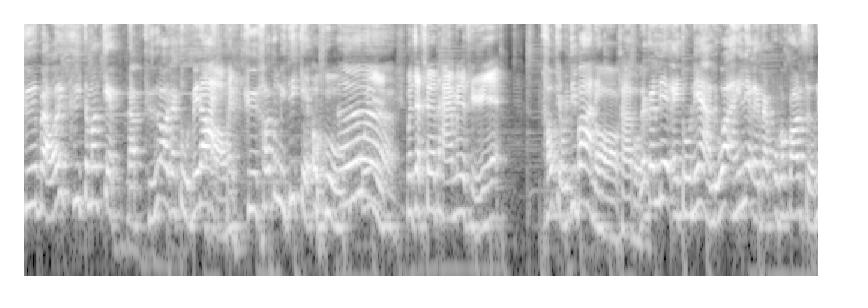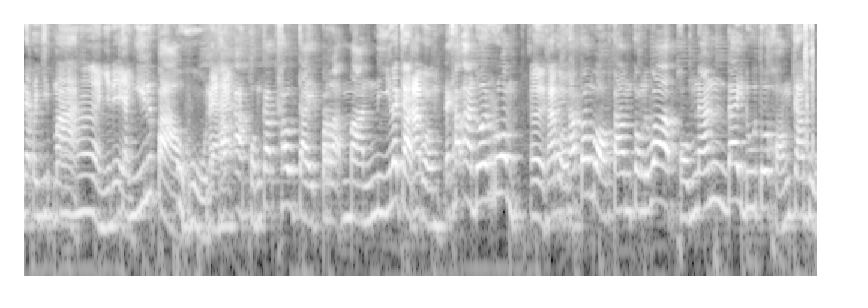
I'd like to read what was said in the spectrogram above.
คือแบบว่าคือจะมาเก็บแบบถือออกจากตูดไม่ได้อ๋อมันคือเขาต้องมีที่เก็บโอ้โหเออมันจะเชิญทางไม่จะถืออย่างเงี้ย เขาเก็บไว้ที่บ้านเนี่ยอ๋อ ครับผมแล้วก็เรียกไอ้ตัวเนี้ยหรือว่าให้เรียกไอ้แบบอุปกรณ์เสริมเนี่ยไปหยิบมา อ่าอย่างนี้นี่เองอย่างนี้หรือเปล่าโอ้โหนะครับนะฮะอะผมก็เข้าใจประมาณนี้แล้วกันครับผม นะครับอะโดยรวมเออ ครับผม นะครับต้องบอกตามตรงเลยว่าผมนั้นได้ดูตัวของกาบุ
